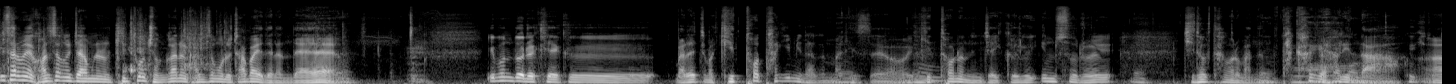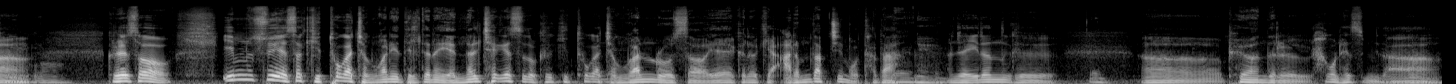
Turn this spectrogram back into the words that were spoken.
이 사람의 관성을 잡으면 기토 정관을 관성으로 잡아야 되는데 네. 이분도 이렇게 그 말했지만 기토 말이 네. 있어요. 네. 기토는 이제 그 임수를 네. 진흙탕으로 만든다. 네. 탁하게 아, 흐린다. 그게 아. 기도이구나. 그래서 임수에서 기토가 정관이 될 때는 옛날 책에서도 그 기토가 정관으로서의 그렇게 아름답지 못하다. 네. 네. 이제 이런 그 네. 어, 표현들을 하곤 했습니다.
